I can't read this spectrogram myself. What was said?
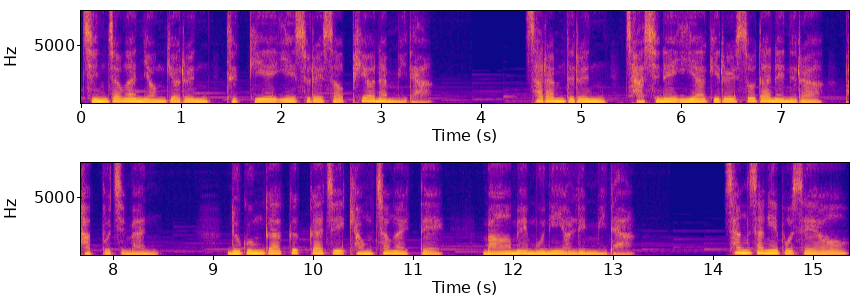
진정한 연결은 듣기의 예술에서 피어납니다. 사람들은 자신의 이야기를 쏟아내느라 바쁘지만 누군가 끝까지 경청할 때 마음의 문이 열립니다. 상상해 보세요.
